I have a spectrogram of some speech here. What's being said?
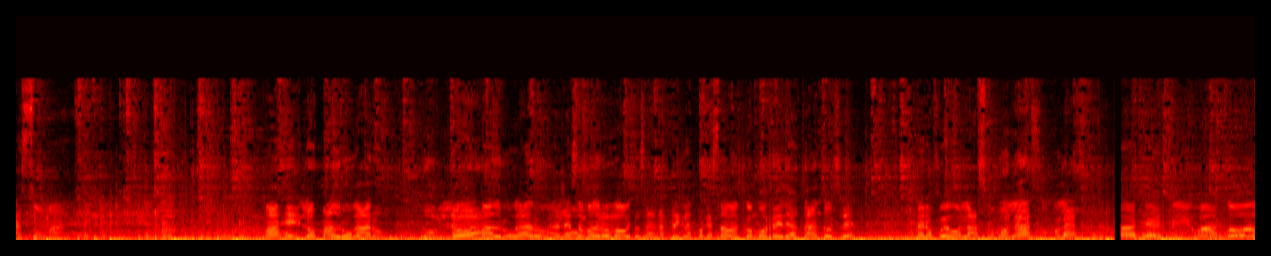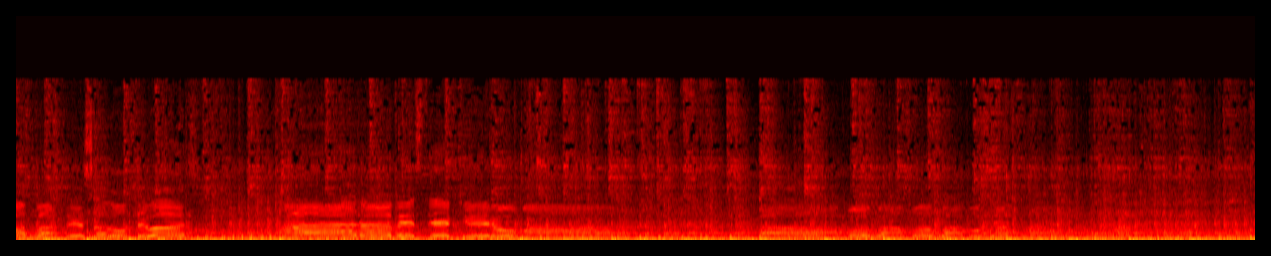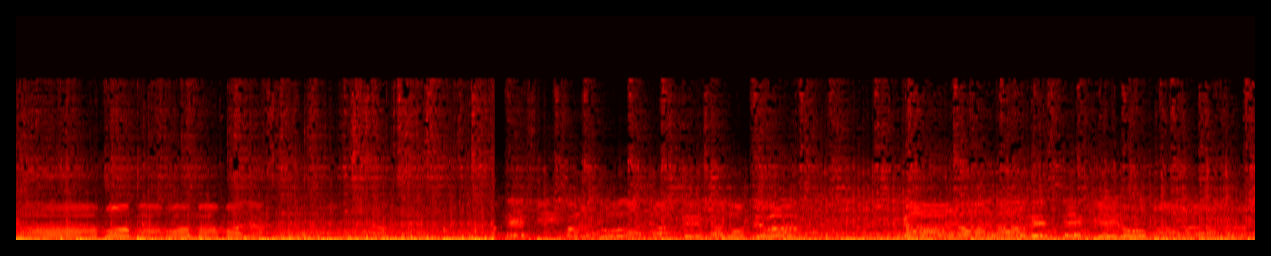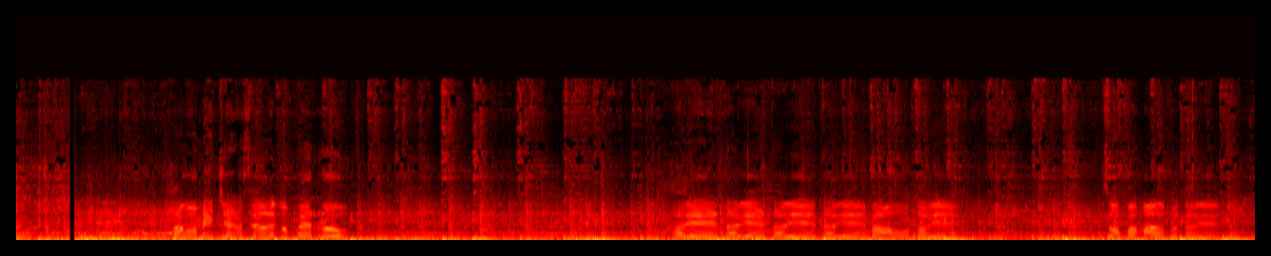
golazo, man. Maje, los madrugaron. Los madrugaron. Alianza madrugó a teclas porque estaban como redatándose, pero fue golazo. man. Golazo, golazo. Te sigo a todas partes, a donde vas. Sos pasmado, pero está bien.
